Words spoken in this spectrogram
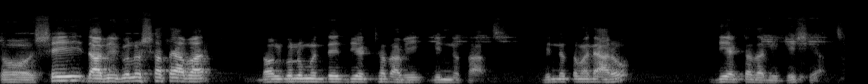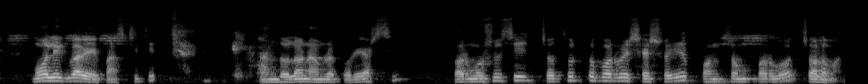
তো সেই দাবিগুলোর সাথে আবার দলগুলোর মধ্যে দু একটা দাবি ভিন্নতা আছে। ভিন্নতা মানে আরও দু একটা দাবি বেশি আছে। মৌলিকভাবে পাঁচটিতে আন্দোলন আমরা করে আসছি। কর্মসূচি চতুর্থ পর্বে শেষ হয়ে পঞ্চম পর্ব চলমান।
